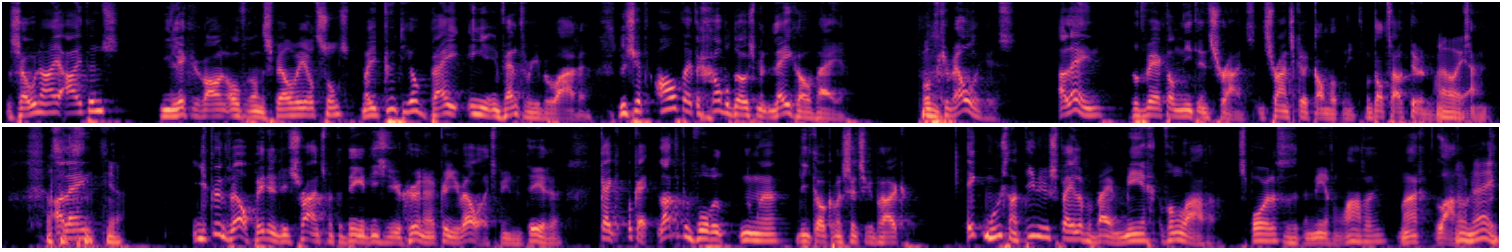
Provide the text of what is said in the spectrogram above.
Zonai-items... Die liggen gewoon overal in de spelwereld soms. Maar je kunt die ook bij in je inventory bewaren. Dus je hebt altijd een grabbeldoos met Lego bij je. Wat geweldig is. Alleen, dat werkt dan niet in shrines. In shrines kan dat niet. Want dat zou te makkelijk Oh ja. zijn. Dat Alleen- Ja. Je kunt wel binnen die shrines met de dingen die ze je gunnen... kun je wel experimenteren. Kijk, oké, laat ik een voorbeeld noemen... die ik ook in mijn setje gebruik. Ik moest na 10 uur spelen voorbij een meer van lava. Spoilers, er zit een meer van lava in. Maar lava. Oh nee.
